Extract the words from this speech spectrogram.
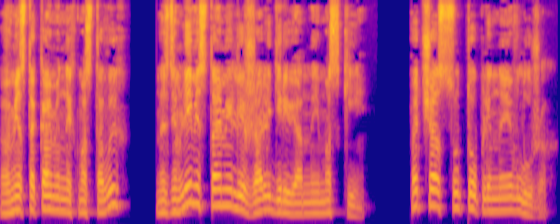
Вместо каменных мостовых на земле местами лежали деревянные мазки, подчас утопленные в лужах.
